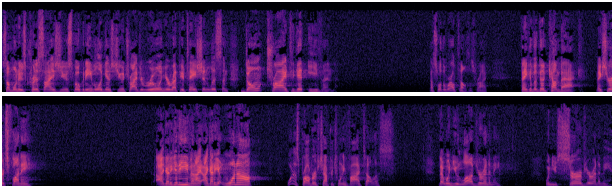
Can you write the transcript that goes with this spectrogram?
someone who's criticized you, spoken evil against you, tried to ruin your reputation, listen, don't try to get even. That's what the world tells us, right? Think of a good comeback. Make sure it's funny. I got to get even. I, I got to get one up. What does Proverbs chapter 25 tell us? That when you love your enemy, when you serve your enemy,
